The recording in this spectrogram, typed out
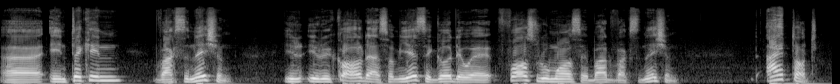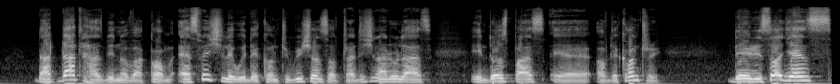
uh, in taking vaccination. You, you recall that some years ago there were false rumors about vaccination. I thought that that has been overcome, especially with the contributions of traditional rulers in those parts uh, of the country. The resurgence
